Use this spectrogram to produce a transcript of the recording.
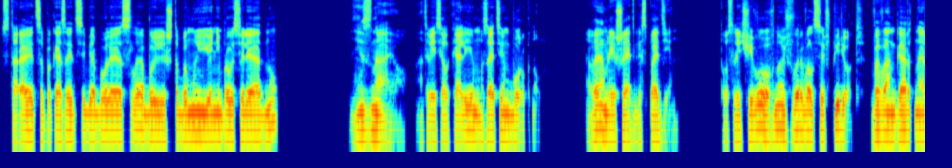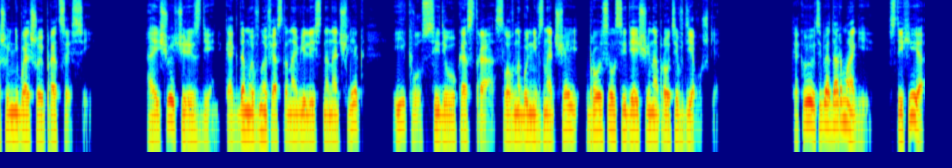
Старается показать себя более слабой, чтобы мы ее не бросили одну? Не знаю, ответил Калим, затем буркнул. Вам решать, господин. После чего вновь вырвался вперед, в авангард нашей небольшой процессии. А еще через день, когда мы вновь остановились на ночлег, Иквус, сидя у костра, словно бы невзначай, бросил сидящий напротив девушки. «Какой у тебя дар магии? Стихия?»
